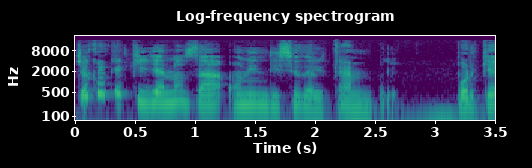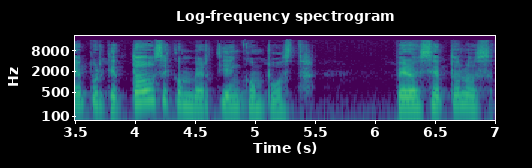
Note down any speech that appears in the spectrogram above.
Yo creo que aquí ya nos da un indicio del cambio. ¿Por qué? Porque todo se convertía en composta, pero excepto los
